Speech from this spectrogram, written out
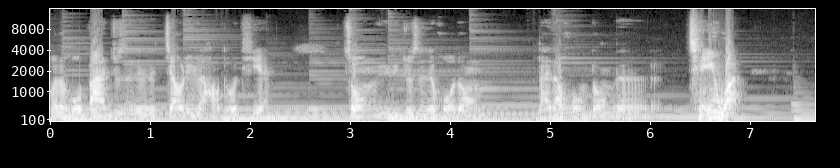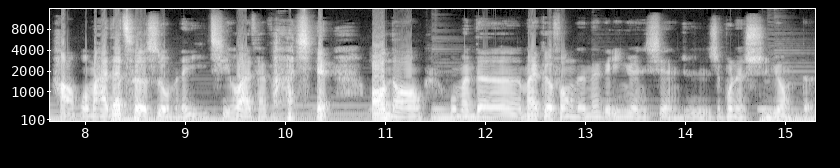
我的伙伴就是焦虑了好多天，终于就是活动来到活动的前一晚，好，我们还在测试我们的仪器，后来才发现，Oh no，我们的麦克风的那个音源线就是是不能使用的，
